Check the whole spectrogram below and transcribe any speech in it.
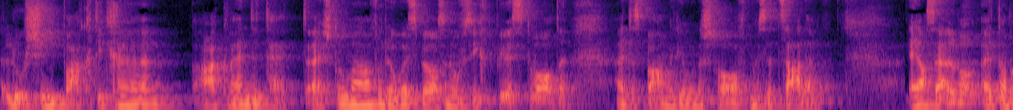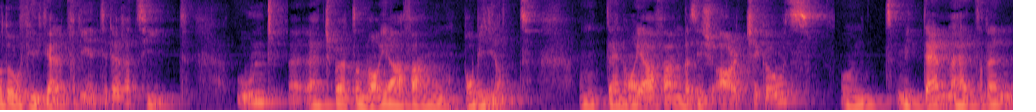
lusche Praktiken angewendet hat. Er ist darum auch von der US-Börsenaufsicht gebüßt worden, hat ein paar Millionen Strafe müssen zahlen. Er selber hat aber hier viel Geld verdient in dieser Zeit und hat später einen Neuanfang probiert. Und der Neuanfang, das ist Archegos. Und mit dem hat er dann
